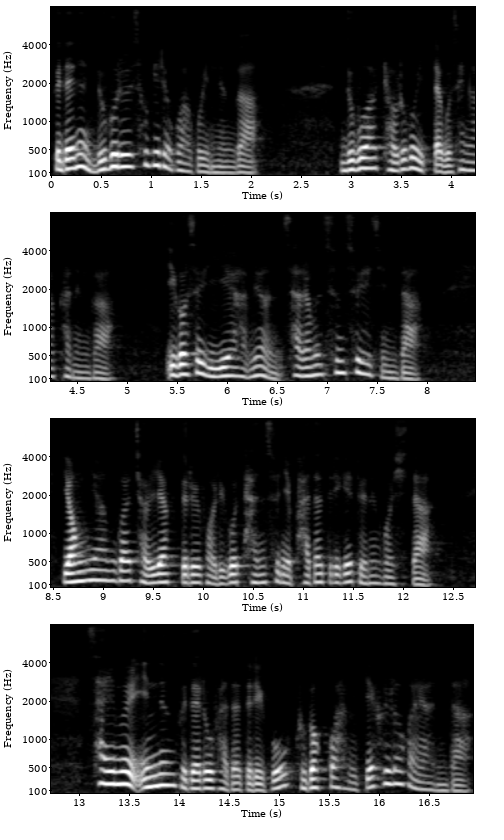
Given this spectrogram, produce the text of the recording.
그대는 누구를 속이려고 하고 있는가? 누구와 겨루고 있다고 생각하는가? 이것을 이해하면 사람은 순수해진다. 영리함과 전략들을 버리고 단순히 받아들이게 되는 것이다. 삶을 있는 그대로 받아들이고 그것과 함께 흘러가야 한다.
